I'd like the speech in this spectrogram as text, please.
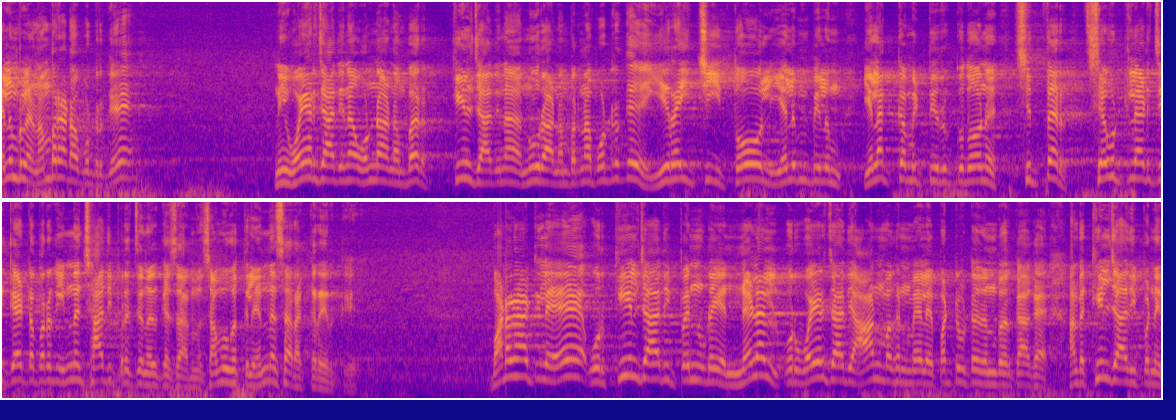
எலும்புல நம்பராடா போட்டிருக்கு. நீ உயர் ஜாதினா ஒன்றா நம்பர் கீழ் ஜாதினா நூறா நம்பர்னா போட்டிருக்கு. இறைச்சி தோல் எலும்பிலும் இலக்கமிட்டு இருக்குதோன்னு சித்தர் செவுட்டில் அடித்து கேட்ட பிறகு இன்னும் சாதி பிரச்சனை இருக்கு சார். இந்த சமூகத்தில் என்ன சார் அக்கறை இருக்கு? வடநாட்டிலே ஒரு கீழ் ஜாதி பெண்ணுடைய நிழல் ஒரு உயர் ஜாதி ஆண்மகன் மேலே பட்டுவிட்டது என்பதற்காக அந்த கீழ் ஜாதி பெண்ணை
